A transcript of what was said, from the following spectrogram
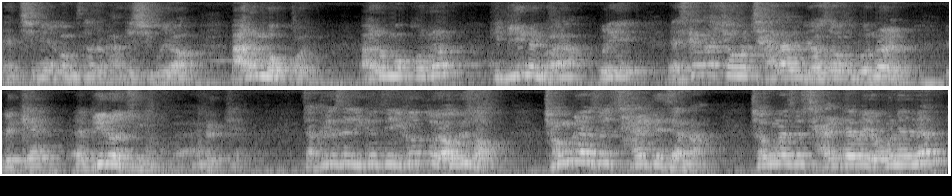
에, 치매 검사를 받으시고요. 마른 목골, 마른 목골은 이 미는 거야. 우리 에, 생각형을 잘하는 여성분을 이렇게 에, 밀어주는 거야. 이렇게. 자, 그래서 이것도 이것도 여기서 정면에서 잘 되잖아. 정면에서 잘 되면 이번에는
